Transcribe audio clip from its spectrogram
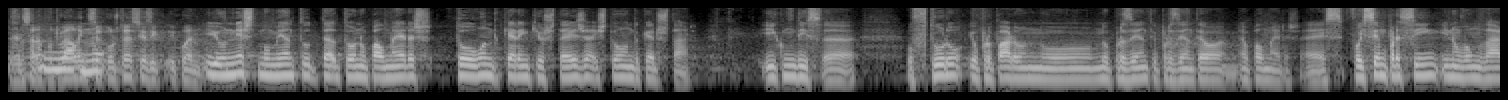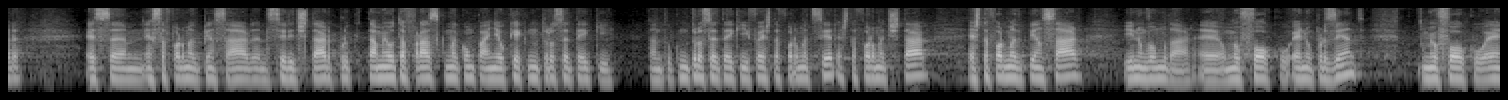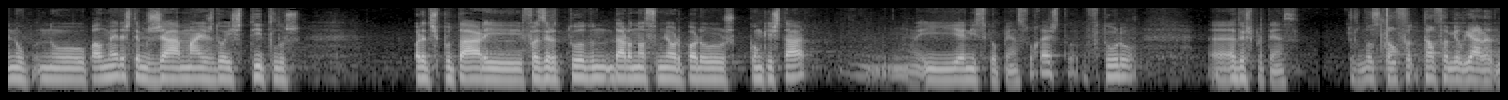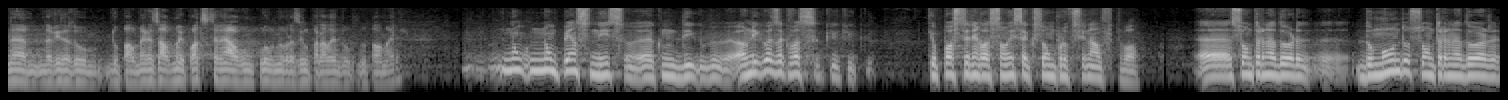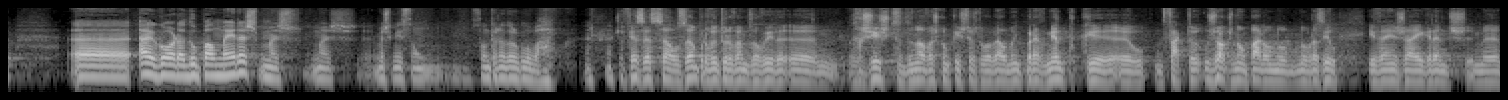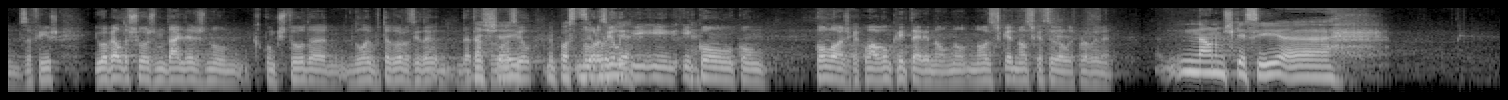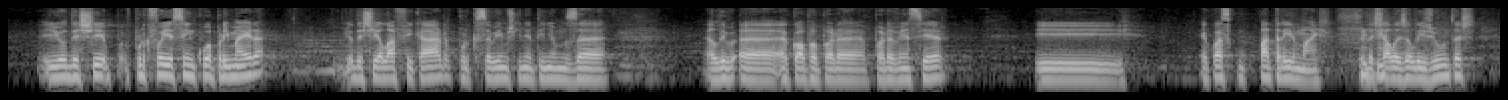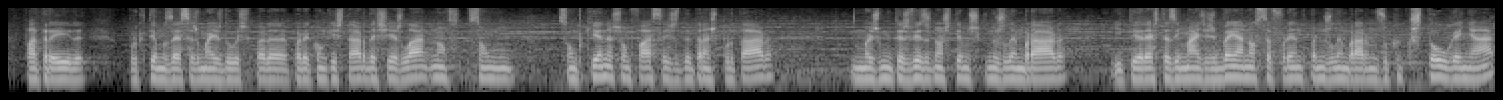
regressar a Portugal? No, em que no, circunstâncias e, e, quando? Eu, neste momento, estou no Palmeiras, estou onde querem que eu esteja e estou onde quero estar. E, como disse, uh, o futuro eu preparo no, no presente e o presente é o, é o Palmeiras. É, foi sempre assim e não vou mudar essa, essa forma de pensar, de ser e de estar, porque também é outra frase que me acompanha, é o que é que me trouxe até aqui. Portanto, o que me trouxe até aqui foi esta forma de ser, esta forma de estar, esta forma de pensar e não vou mudar. É, o meu foco é no presente, o meu foco é no, no Palmeiras. Temos já mais dois títulos para disputar e fazer tudo, dar o nosso melhor para os conquistar. E é nisso que eu penso. O resto, o futuro, a Deus pertence. Tornou-se tão, tão familiar na, na vida do, do, Palmeiras? Alguma hipótese de treinar algum clube no Brasil para além do, do Palmeiras? Não, não penso nisso. É como digo, a única coisa que, você, que, que, que eu posso ter em relação a isso é que sou um profissional de futebol. Uh, sou um treinador ah, do mundo, sou um treinador uh, agora do Palmeiras, mas, mas, mas para mim sou um, sou um treinador global. Já fez essa alusão, porventura vamos ouvir uh, registro de novas conquistas do Abel muito brevemente, porque uh, de facto os jogos não param no, no Brasil e vêm já aí grandes uh, desafios. E o Abel deixou as medalhas no, que conquistou da, do Libertadores e da, da Taça do Brasil, no Brasil e, e, e com, com com lógica, com algum critério, não, não, não, se, não se esqueceu delas, provavelmente? Não, não me esqueci. Uh, eu deixei, porque foi assim com a primeira, eu deixei lá ficar, porque sabíamos que ainda tínhamos a, a, a Copa para, para vencer e é quase para atrair mais. Deixá-las ali juntas para atrair, porque temos essas mais duas para, para conquistar. Deixei-as lá, não, são, são pequenas, são fáceis de transportar mas muitas vezes nós temos que nos lembrar e ter estas imagens bem à nossa frente para nos lembrarmos o que custou ganhar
